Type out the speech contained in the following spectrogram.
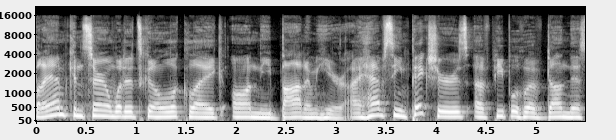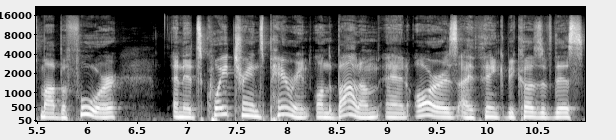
but I am concerned what it's going to look like on the bottom here. I have seen pictures of people who have done this mod before, and it's quite transparent on the bottom, and ours, I think, because of this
